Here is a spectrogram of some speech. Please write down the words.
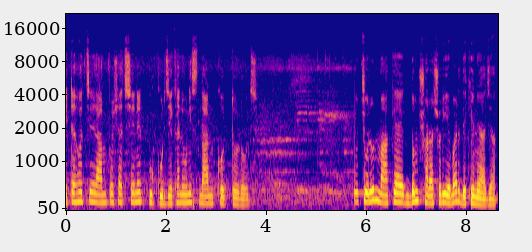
এটা হচ্ছে রামপ্রসাদ সেনের পুকুর, যেখানে উনি স্নান করতো রোজ। তো চলুন মাকে একদম সরাসরি এবার দেখে নেওয়া যাক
